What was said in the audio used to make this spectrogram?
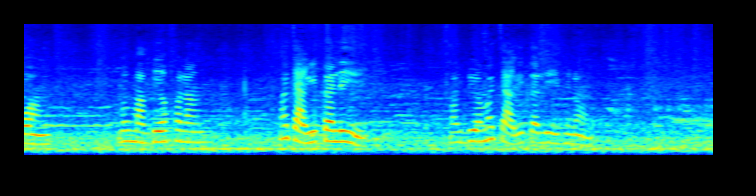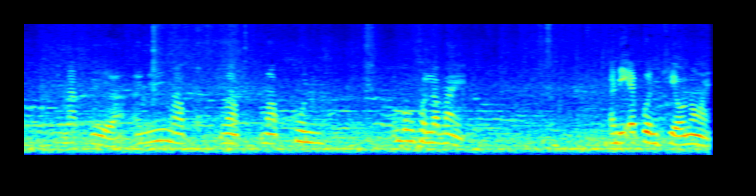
กวางเมืองมักเดือฝรั่งมาจากอิตาลีหมักเดือมาจากอิตาลีพี่น้องหมักเดืออันนี้หมักหมักหมักคุณนี่เบงผลไม้อันนี้แอปเปิลเขียวหน่อย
